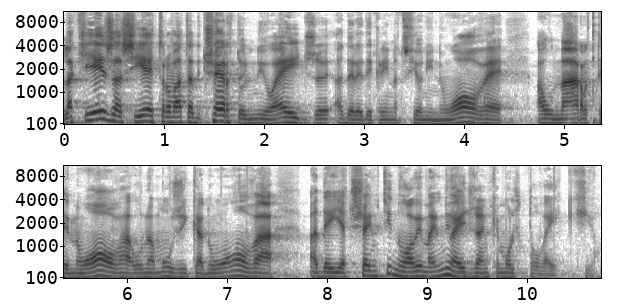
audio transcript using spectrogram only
La Chiesa si è trovata, certo il New Age ha delle declinazioni nuove, ha un'arte nuova, una musica nuova, ha degli accenti nuovi, ma il New Age è anche molto vecchio,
